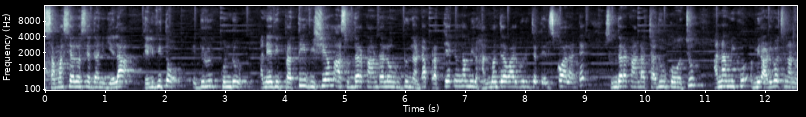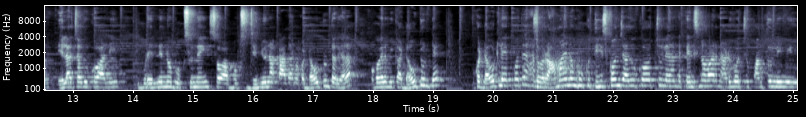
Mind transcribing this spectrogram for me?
సమస్యలు వస్తే దాన్ని ఎలా తెలివితో ఎదుర్కొండు అనేది ప్రతి విషయం ఆ సుందరకాండలో ఉంటుందంట. ప్రత్యేకంగా మీరు హనుమంతుల వారి గురించి తెలుసుకోవాలంటే సుందరకాండ చదువుకోవచ్చు. అన్న మీకు మీరు అడగవచ్చు నన్ను ఎలా చదువుకోవాలి? ఇప్పుడు ఎన్నెన్నో బుక్స్ ఉన్నాయి. సో ఆ బుక్స్ జెన్యునా కాదా అని ఒక డౌట్ ఉంటుంది కదా. ఒకవేళ మీకు ఆ డౌట్ ఉంటే ఒక డౌట్ లేకపోతే సో రామాయణం బుక్ తీసుకొని చదువుకోవచ్చు లేదంటే తెలిసిన వారిని అడగొచ్చు. పంతుల్ని మీ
